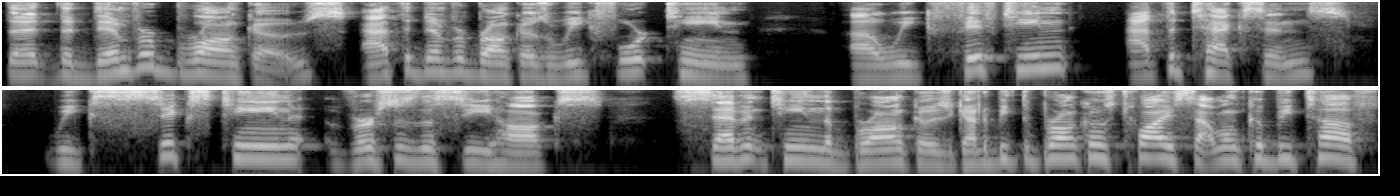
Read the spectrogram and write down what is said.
the the Denver Broncos at the Denver Broncos, week 14, uh, week 15 at the Texans, week 16 versus the Seahawks, 17 the Broncos. You got to beat the Broncos twice. That one could be tough.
